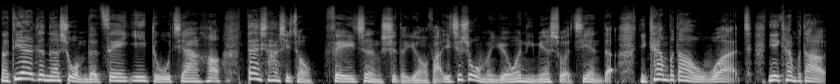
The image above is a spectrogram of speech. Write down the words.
那第二个呢，是我们的 Z 一独家哈，但是它是一种非正式的用法，也就是我们原文里面所见的，你看不到 what，你也看不到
